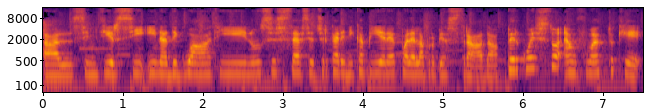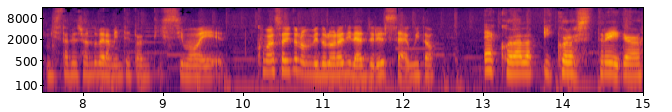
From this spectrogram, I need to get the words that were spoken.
al sentirsi inadeguati, non se stessi, a cercare di capire qual è la propria strada. Per questo è un fumetto che mi sta piacendo veramente tantissimo e come al solito non vedo l'ora di leggere il seguito. Eccola la piccola strega.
